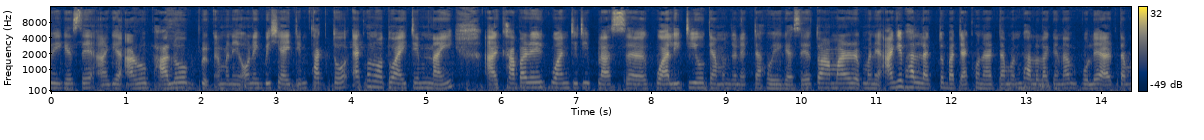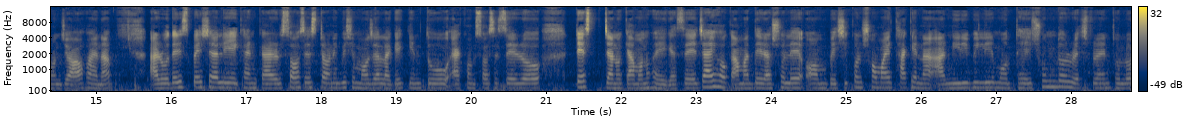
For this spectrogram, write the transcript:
হয়ে গেছে। আগে আরও ভালো মানে অনেক বেশি আইটেম থাকতো, এখন অত আইটেম নাই। আর খাবারের কোয়ান্টিটি প্লাস কোয়ালিটিও কেমন যেন একটা হয়ে গেছে। তো আমার মানে আগে ভালো লাগতো বাট এখন আর তেমন ভালো লাগে না বলে আর তেমন যাওয়া হয় না। আর ওদের স্পেশালি এখানকার সসেসটা অনেক বেশি মজা লাগে, কিন্তু এখন সসেসেরও টেস্ট যেন কেমন হয়ে গেছে। যাই হোক, আমাদের আসলে বেশিক্ষণ সময় থাকে না। আর নিরিবিলির মধ্যে সুন্দর রেস্টুরেন্ট হলো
